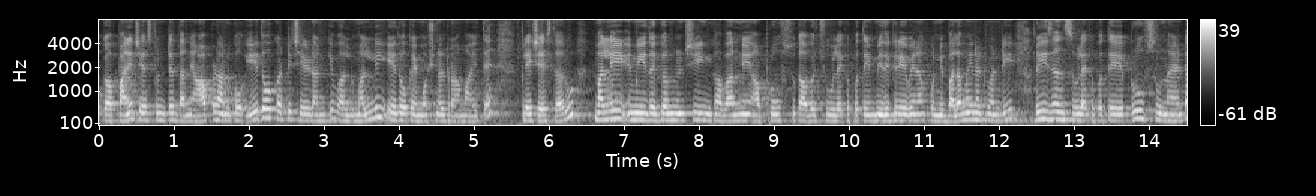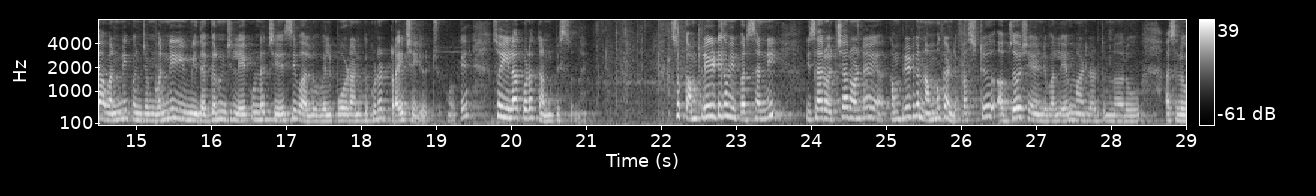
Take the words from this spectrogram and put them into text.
ఒక పని చేస్తుంటే దాన్ని ఆపడానికో ఏదో ఒకటి చేయడానికి వాళ్ళు మళ్ళీ ఏదో ఒక ఎమోషనల్ డ్రామా అయితే ప్లే చేస్తారు. మళ్ళీ మీ దగ్గర నుంచి ఇంకా అవన్నీ ఆ ప్రూఫ్స్ కావచ్చు లేకపోతే మీ దగ్గర ఏవైనా కొన్ని బలమైనటువంటి రీజన్స్ లేకపోతే ప్రూఫ్స్ ఉన్నాయంటే అవన్నీ కొంచెం అవన్నీ మీ దగ్గర నుంచి లేకుండా చేసి వాళ్ళు వెళ్ళిపోవడానికి కూడా ట్రై చేయొచ్చు. ఓకే సో ఇలా కూడా కనిపిస్తున్నాయి. సో కంప్లీట్గా మీ పర్సన్ని ఈసారి వచ్చారు అంటే కంప్లీట్గా నమ్మకండి. ఫస్ట్ అబ్జర్వ్ చేయండి వాళ్ళు ఏం మాట్లాడుతున్నారు అసలు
